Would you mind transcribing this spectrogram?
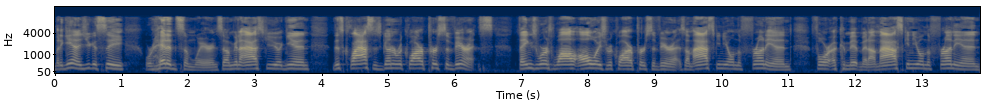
But again, as you can see, we're headed somewhere. And so I'm going to ask you again this class is going to require perseverance. Things worthwhile always require perseverance. I'm asking you on the front end for a commitment. I'm asking you on the front end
